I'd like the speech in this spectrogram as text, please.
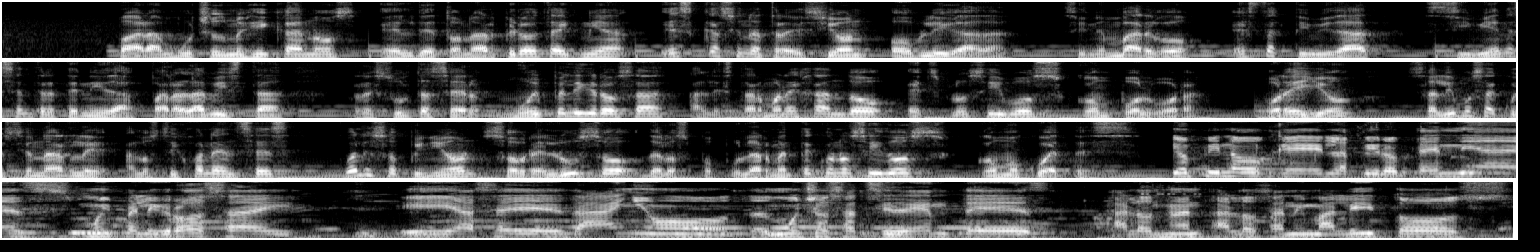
Para muchos mexicanos, el detonar pirotecnia es casi una tradición obligada. Sin embargo, esta actividad, si bien es entretenida para la vista, resulta ser muy peligrosa al estar manejando explosivos con pólvora. Por ello, salimos a cuestionarle a los tijuanenses cuál es su opinión sobre el uso de los popularmente conocidos como cohetes. Yo opino que la pirotecnia es muy peligrosa y, hace daño, muchos accidentes a los animalitos,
